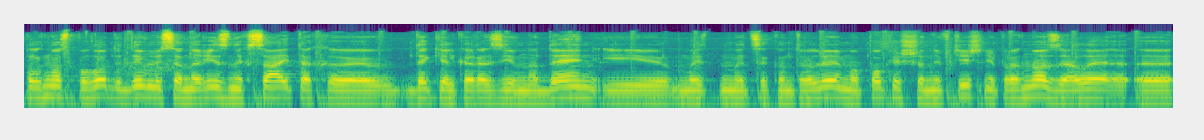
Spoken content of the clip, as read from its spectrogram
прогноз погоди дивлюся на різних сайтах е, декілька разів на день, і ми, ми це контролюємо. Поки що не втішні прогнози, але е,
